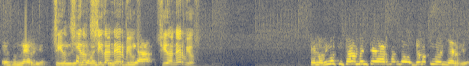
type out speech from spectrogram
esos nervios. Sí, Y, sí, da, sí da nervios, día- sí da nervios. te lo digo sinceramente, Armando, yo no tuve nervios.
